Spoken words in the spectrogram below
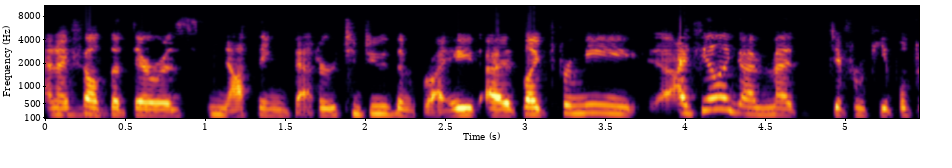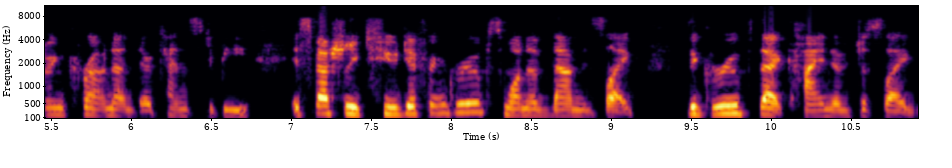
and mm-hmm. I felt that there was nothing better to do than write. I, like for me, I feel like I've met different people during Corona. There tends to be, especially two different groups. One of them is like the group that kind of just like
